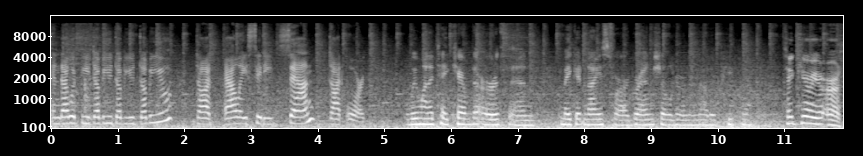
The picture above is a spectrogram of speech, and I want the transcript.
and that would be www.lacitysan.org. We want to take care of the earth and make it nice for our grandchildren and other people. Take care of your earth.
